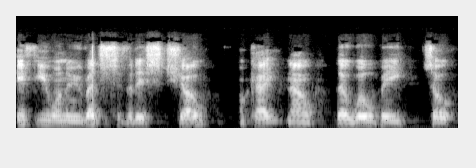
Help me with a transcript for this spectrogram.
if you want to register for this show, okay. Now there will be so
